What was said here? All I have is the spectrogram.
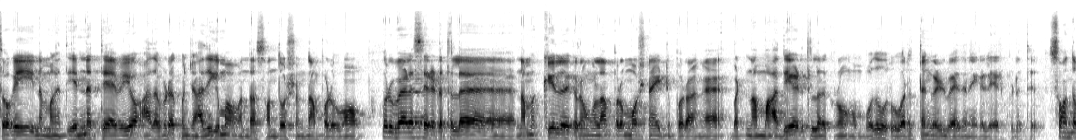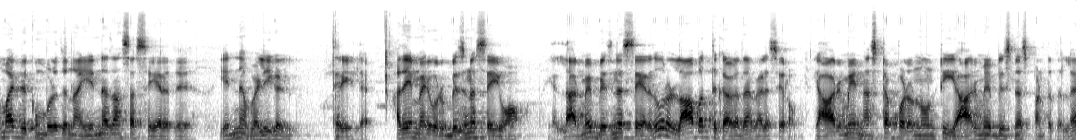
தொகை நமக்கு என்ன தேவையோ அதை விட கொஞ்சம் அதிகமாக வந்தால் சந்தோஷம் தான் படுவோம். ஒரு வேலை செய்கிற இடத்துல நம்ம கீழே இருக்கிறவங்கலாம் ப்ரொமோஷன் ஆகிட்டு போகிறாங்க பட் நம்ம அதே இடத்துல இருக்கிறவங்க போது ஒரு வருத்தங்கள் வேதனைகள் ஏற்படுது. ஸோ அந்த மாதிரி இருக்கும்பொழுது நான் என்ன தான் சார் செய்கிறது என்ன வழிகள் தெரியல. அதே மாதிரி ஒரு பிஸ்னஸ் செய்வோம். எல்லாருமே பிஸ்னஸ் செய்கிறது ஒரு லாபத்துக்காக தான் வேலை செய்கிறோம் யாருமே நஷ்டப்படணுன்ட்டு யாருமே பிஸ்னஸ் பண்ணுறதில்ல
